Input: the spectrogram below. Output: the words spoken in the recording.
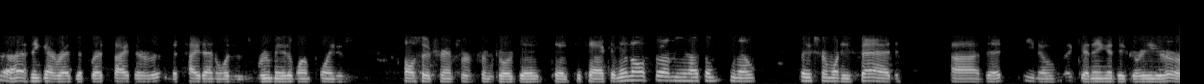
Uh, I think I read that Brett Seither, the tight end, was his roommate at one point, is also transferred from Georgia to, to Tech. And then also, I mean, I think you know, based from what he said, uh, that you know, getting a degree or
